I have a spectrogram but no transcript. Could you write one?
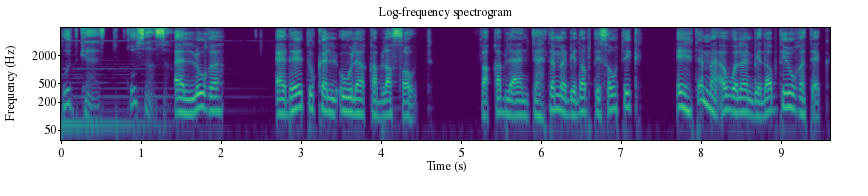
بودكاست قصاصة. اللغة أداتك الأولى قبل الصوت. فقبل أن تهتم بضبط صوتك اهتم أولا بضبط لغتك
